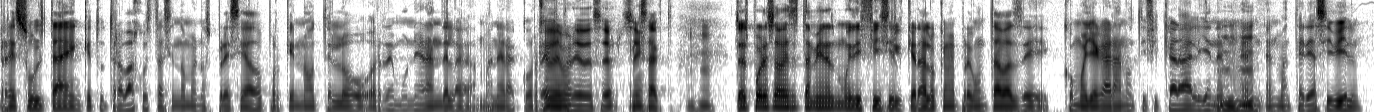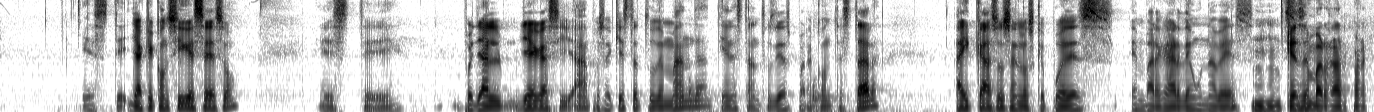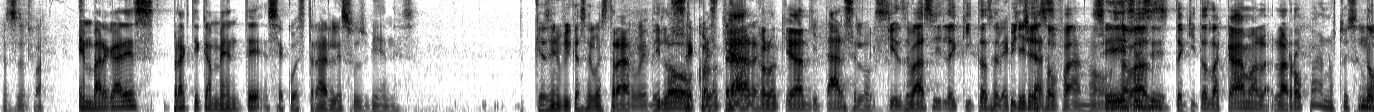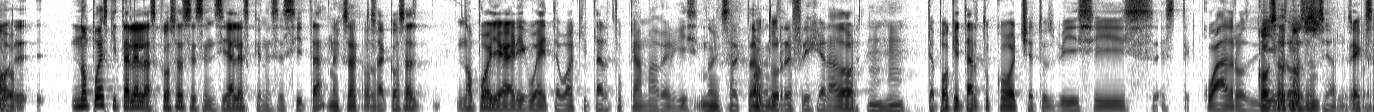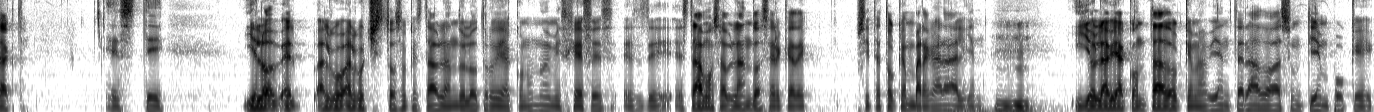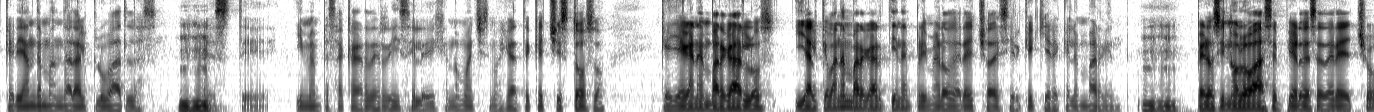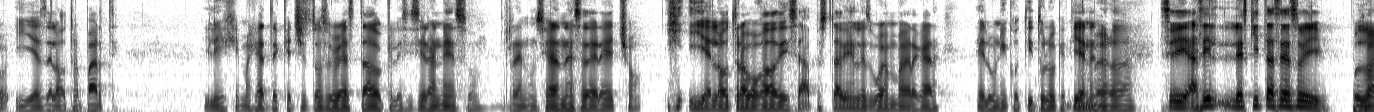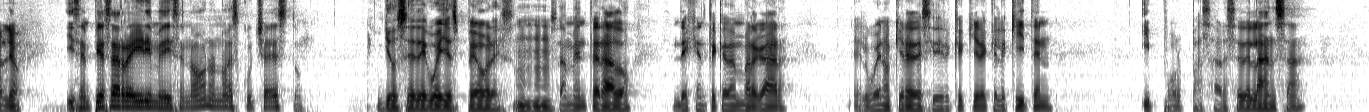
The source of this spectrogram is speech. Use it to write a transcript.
Resulta en que tu trabajo está siendo menospreciado porque no te lo remuneran de la manera Que correcta. debería de ser, sí. Exacto. Entonces por eso a veces también es muy difícil, que era lo que me preguntabas de cómo llegar a notificar a alguien en, Ujú. en- en materia civil. Este, ya que consigues eso, este, pues ya llegas y, ah, pues aquí está tu demanda, tienes tantos días para contestar. Hay casos en los que puedes embargar de una vez. ¿Qué es embargar para que se sepa? Embargar es prácticamente secuestrarle sus bienes, ¿Qué significa secuestrar, güey? Dilo coloquial, coloquial. quitárselos. Vas y le quitas el Le pinche quitas. sofá, ¿no? Sí, o sea, vas, sí. te quitas la cama, la, la ropa, no estoy seguro. No, eh, no puedes quitarle las cosas esenciales que necesita. Exacto. O sea, cosas. No puedo llegar y, güey, te voy a quitar tu cama verguísima. no, O exactamente. tu refrigerador. Te puedo quitar tu coche, tus bicis, este, cuadros, Cosas no esenciales, pues. Exacto. Este. Y el- el- algo, algo chistoso que estaba hablando el otro día con uno de mis jefes es de. Estábamos hablando acerca de si te toca embargar a alguien. Y yo le había contado que me había enterado hace un tiempo que querían demandar al Club Atlas. Este, y me empecé a cagar de risa y le dije, no manches, imagínate qué chistoso que llegan a embargarlos y al que van a embargar tiene primero derecho a decir que quiere que le embarguen. Pero si no lo hace, pierde ese derecho y es de la otra parte. Y le dije, imagínate qué chistoso hubiera estado que les hicieran eso, renunciaran a ese derecho y, y el otro abogado dice, ah, pues está bien, les voy a embargar el único título que tienen. ¿Verdad? Sí, así les quitas eso y Pues valió. y se empieza a reír y me dice, no, no, no, escucha esto. Yo sé de güeyes peores. Ujú. O sea, me he enterado de gente que va a embargar. El güey no quiere decidir qué quiere que le quiten. Y por pasarse de lanza,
